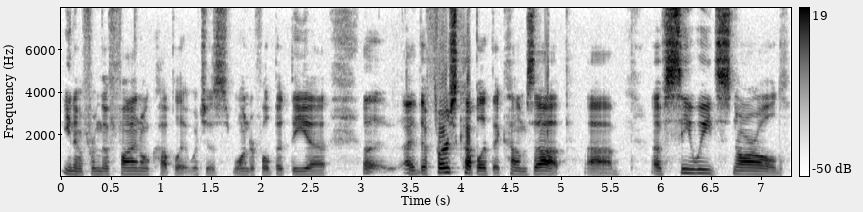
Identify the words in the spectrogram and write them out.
you know, from the final couplet, which is wonderful. But the uh, uh, the first couplet that comes up uh, of seaweed snarled.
